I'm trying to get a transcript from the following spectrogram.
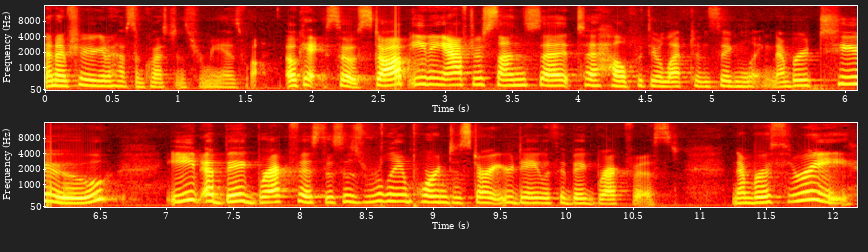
And I'm sure you're going to have some questions for me as well. Okay, so stop eating after sunset to help with your leptin signaling. Number two, eat a big breakfast. This is really important to start your day with a big breakfast. Number three,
